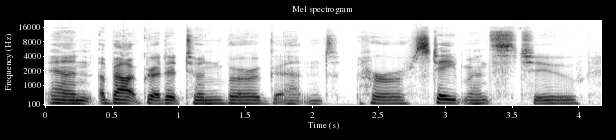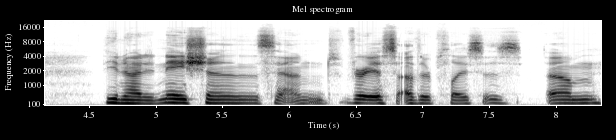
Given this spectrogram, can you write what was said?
and about Greta Thunberg and her statements to the United Nations and various other places. Um,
